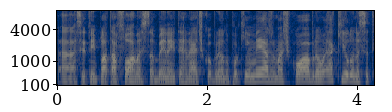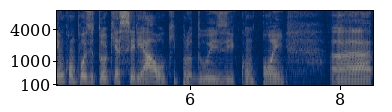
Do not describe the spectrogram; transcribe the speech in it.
Uh, você tem plataformas também na internet cobrando um pouquinho menos, mas cobram. É aquilo, né? Você tem um compositor que é serial, que produz e compõe uh,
